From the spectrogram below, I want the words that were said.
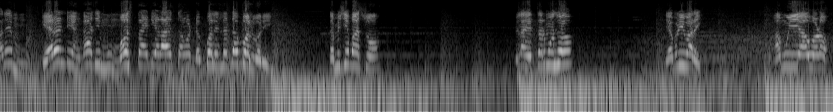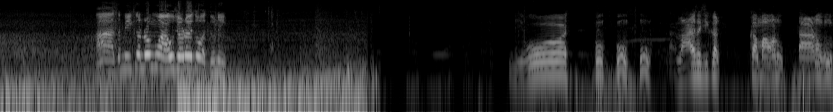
અરે ગેરંટી અંગાથી હું મસ્ત આઈડિયા લાવ્યો તમે ડબલ એટલે ડબલ વરી તમે છે બાદ છો? પેલા હેતરમાં છો? એબડી વાળી હા, હું એ આવું હડો. હા, તમે ઈકન રો હું આવું છોડો તો વધુ નહીં. દેવો, હું હું હું. લાયો છે શિખર. કમાવાનું, તાણું, હું.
